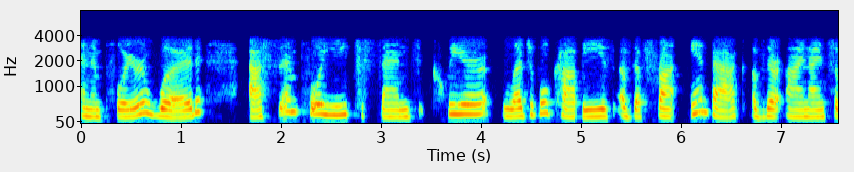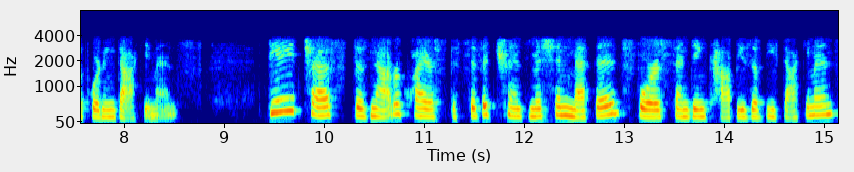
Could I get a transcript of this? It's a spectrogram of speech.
an employer would ask the employee to send clear, legible copies of the front and back of their I-9 supporting documents. DHS does not require specific transmission methods for sending copies of these documents.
